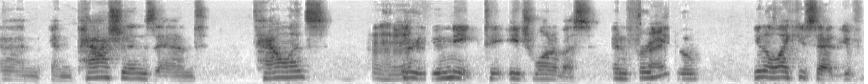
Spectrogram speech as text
and and passions and talents mm-hmm. that are unique to each one of us and for right. you you know like you said you've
